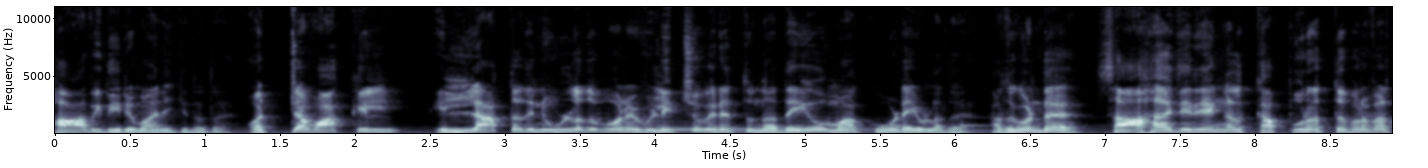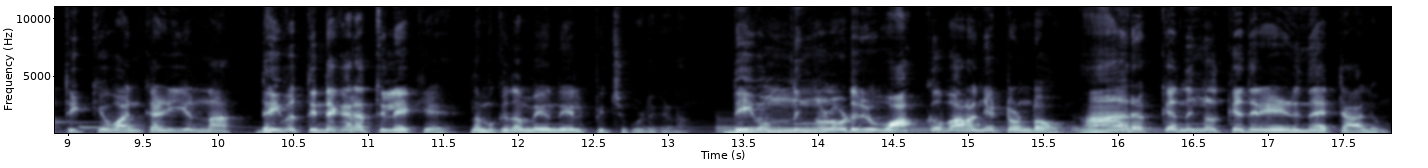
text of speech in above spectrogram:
ഭാവി തീരുമാനിക്കുന്നത്. ഒറ്റ വാക്കിൽ ഇല്ലാത്തതിന് ഉള്ളതുപോലെ വിളിച്ചു വരുത്തുന്ന ദൈവമാ കൂടെയുള്ളത്. അതുകൊണ്ട് സാഹചര്യങ്ങൾക്കപ്പുറത്ത് പ്രവർത്തിക്കുവാൻ കഴിയുന്ന ദൈവത്തിന്റെ കരത്തിലേക്ക് നമുക്ക് നമ്മെ ഒന്ന് ഏൽപ്പിച്ചു കൊടുക്കണം. ദൈവം നിങ്ങളോടൊരു വാക്ക് പറഞ്ഞിട്ടുണ്ടോ? ആരൊക്കെ നിങ്ങൾക്കെതിരെ എഴുന്നേറ്റാലും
